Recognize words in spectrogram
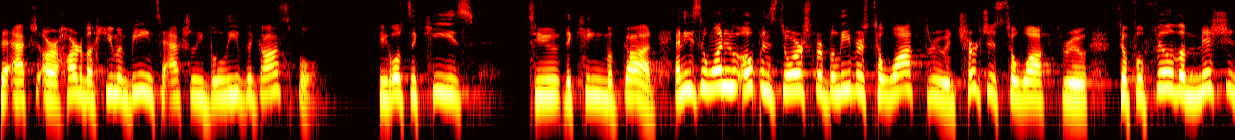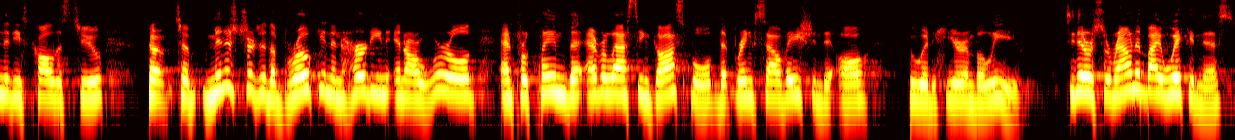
to act, or heart of a human being to actually believe the gospel. He holds the keys to the kingdom of God. And he's the one who opens doors for believers to walk through and churches to walk through to fulfill the mission that he's called us to, to, to minister to the broken and hurting in our world and proclaim the everlasting gospel that brings salvation to all who would hear and believe. See, they were surrounded by wickedness,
